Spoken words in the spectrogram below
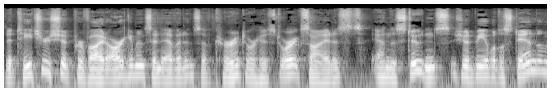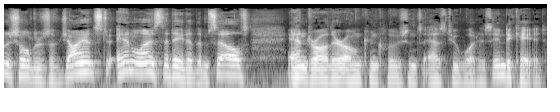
that teachers should provide arguments and evidence of current or historic scientists, and the students should be able to stand on the shoulders of giants to analyze the data themselves and draw their own conclusions as to what is indicated.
